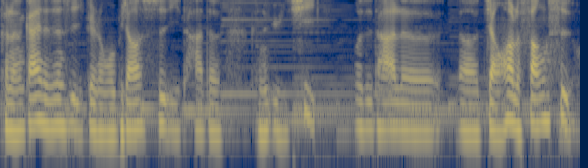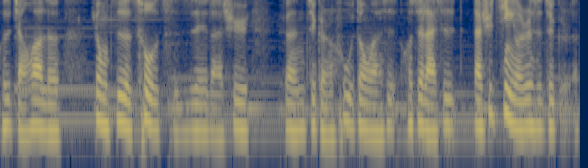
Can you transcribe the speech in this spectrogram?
可能刚开始认识一个人，我比较是以他的可能语气。或是他的呃讲话的方式，或是讲话的用字的措辞之类来去跟这个人互动啊，是或者来是来去进而认识这个人，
